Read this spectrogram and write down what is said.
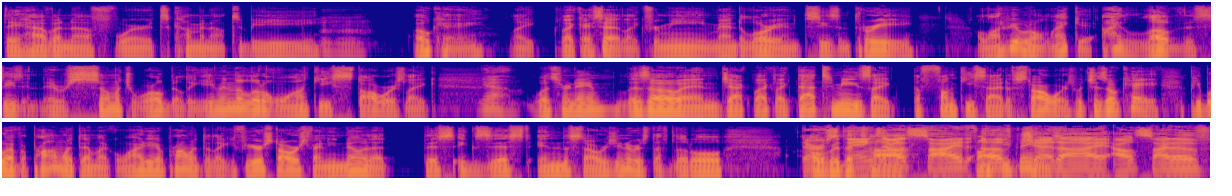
they have enough where it's coming out to be okay. Like like I said, like for me, Mandalorian season three, a lot of people don't like it. I love this season. There was so much world building. Even the little wonky Star Wars, like Yeah. what's her name, Lizzo and Jack Black, like that to me is like the funky side of Star Wars, which is okay. People have a problem with them. Like, why do you have a problem with it? Like, if you're a Star Wars fan, you know that this exists in the Star Wars universe. The little There's over the things top outside of things. Jedi, outside of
